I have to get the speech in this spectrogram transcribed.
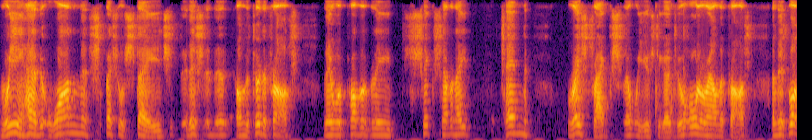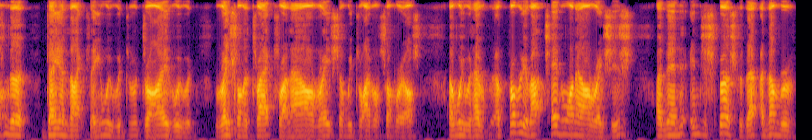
we had one special stage. This on the Tour de France. There were probably six, seven, eight, ten racetracks that we used to go to all around the France. And this wasn't a day and night thing. We would drive. We would race on a track for an hour, race, and we'd drive off somewhere else. And we would have uh, probably about 10 one-hour races, and then interspersed with that, a number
